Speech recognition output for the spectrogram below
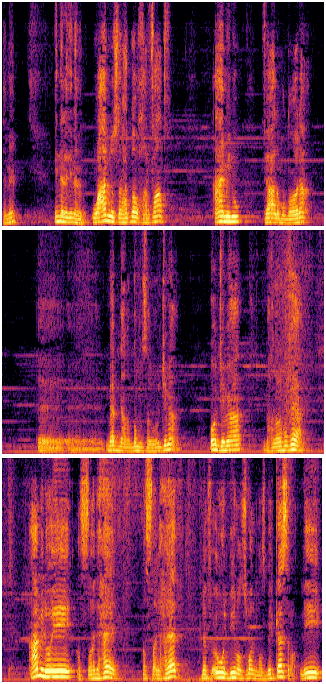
تمام؟ إن الذين آمنوا وعملوا الصالحات بقى وحرف عطف. عملوا فعل مضارع مبني على الضم للصرب والجماعة. والجماعة محل رفع فاعل. عملوا إيه؟ الصالحات. الصالحات مفعول به منصوب على النصب الكسرة. ليه؟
